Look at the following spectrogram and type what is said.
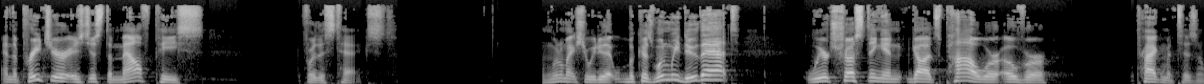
And the preacher is just the mouthpiece for this text. And we want to make sure we do that because when we do that, we're trusting in God's power over pragmatism.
